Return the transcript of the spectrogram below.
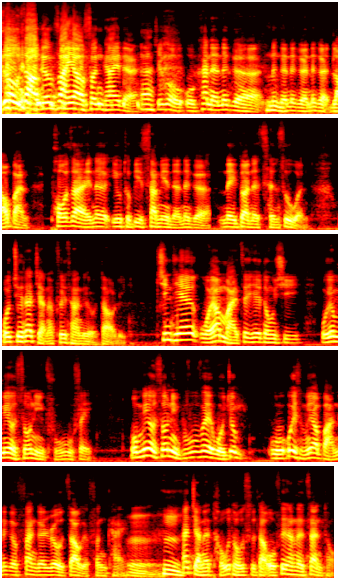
肉燥跟饭要分开的。嗯 结果我看了那个那个那个那个老板抛在那个 YouTube 上面的那个那一段的陈述文，我觉得他讲的非常的有道理。今天我要买这些东西，我又没有收你服务费，我没有收你服务费，我就我为什么要把那个饭跟肉燥给分开？嗯，嗯他讲的头头是道，我非常的赞同。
